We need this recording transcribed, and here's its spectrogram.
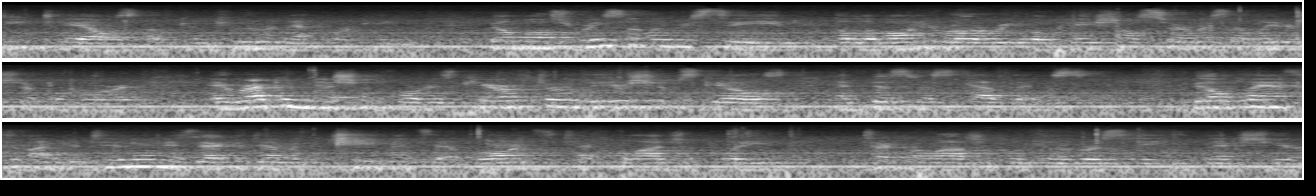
details of computer networking. Bill most recently received the Livonia Rotary Vocational Service and Leadership Award, a recognition for his character, leadership skills, and business ethics. Bill plans to- on continuing his academic achievements at Lawrence Technologically, Technological University next year.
